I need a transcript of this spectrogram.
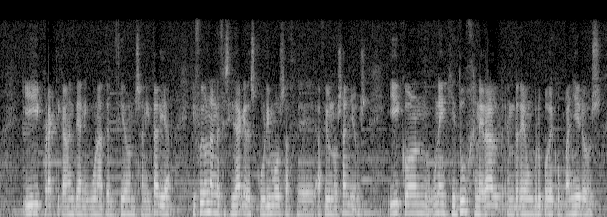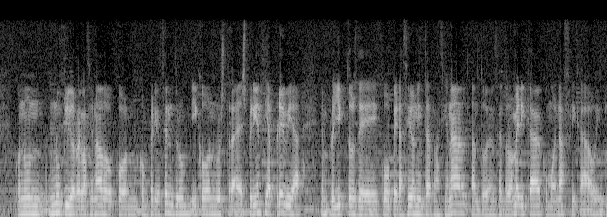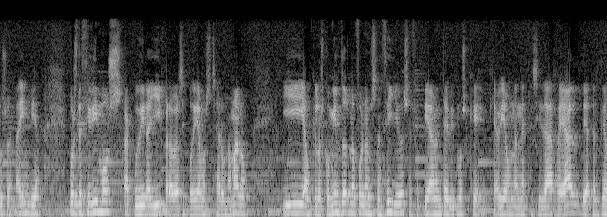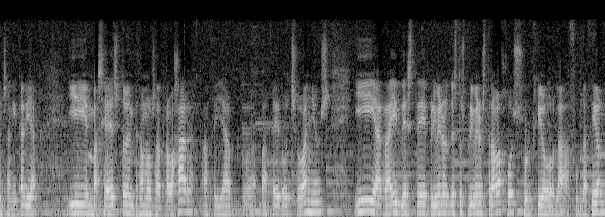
y prácticamente a ninguna atención sanitaria. Y fue una necesidad que descubrimos hace, hace unos años y con una inquietud general entre un grupo de compañeros con un, núcleo relacionado con, Periocentrum y con nuestra experiencia previa en proyectos de cooperación internacional, tanto en Centroamérica como en África o incluso en la India, pues decidimos acudir allí para ver si podíamos echar una mano. Y aunque los comienzos no fueron sencillos, efectivamente vimos que había una necesidad real de atención sanitaria y en base a esto empezamos a trabajar hace ya va a ser ocho años y a raíz de, este primero, de estos primeros trabajos surgió la fundación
